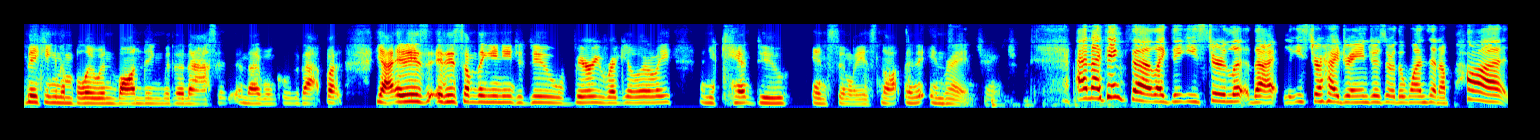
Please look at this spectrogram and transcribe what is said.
making them blue and bonding with an acid? And I won't go to that, but yeah, it is it is something you need to do very regularly, and you can't do instantly. It's not an instant right. change. And I think that like the Easter the Easter hydrangeas are the ones in a pot.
